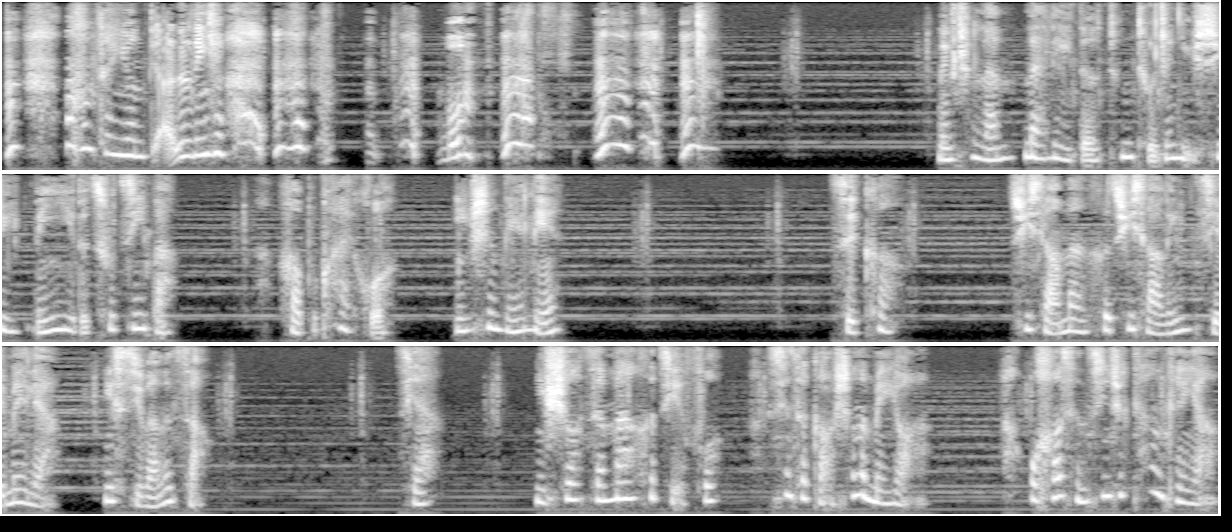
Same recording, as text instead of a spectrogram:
嗯，再用点力，嗯，我，嗯嗯嗯。刘春兰卖力的吞吐着女婿林毅的粗鸡巴，好不快活，淫声连连。此刻，曲小曼和曲小玲姐妹俩也洗完了澡。姐，你说咱妈和姐夫现在搞上了没有啊？我好想进去看看呀。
